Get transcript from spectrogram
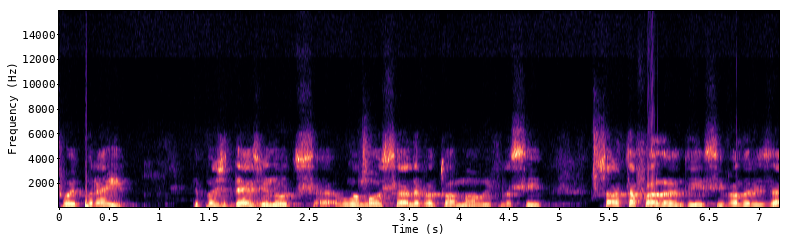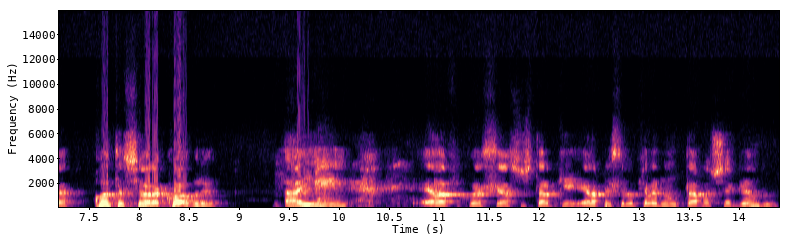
foi por aí. Depois de 10 minutos, uma moça levantou a mão e falou assim: a senhora está falando em se valorizar? Quanto a senhora cobra? Aí ela ficou assim assustada, porque ela percebeu que ela não estava chegando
